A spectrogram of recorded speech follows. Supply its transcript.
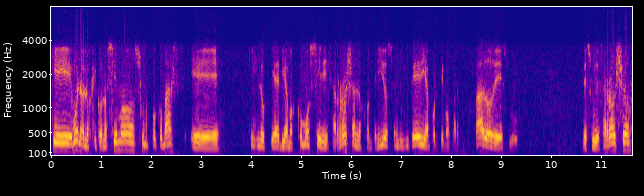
que, bueno, los que conocemos un poco más eh, qué es lo que, digamos, cómo se desarrollan los contenidos en Wikipedia, porque hemos participado de su, de su desarrollo.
